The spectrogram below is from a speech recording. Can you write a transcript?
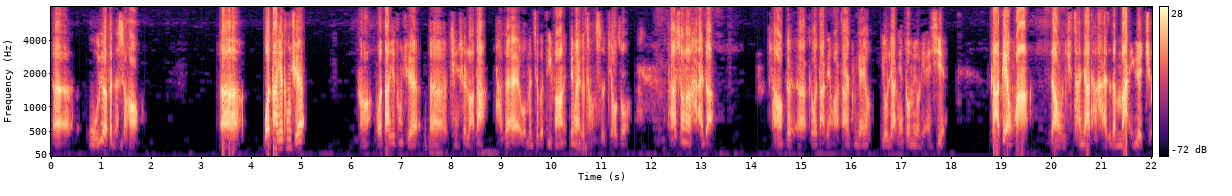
呃五月份的时候，呃，我大学同学啊，我大学同学呃寝室老大，他在我们这个地方另外一个城市叫做。他生了孩子，然后给呃给我打电话，当然中间有有两年多没有联系，打电话让我们去参加他孩子的满月酒。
